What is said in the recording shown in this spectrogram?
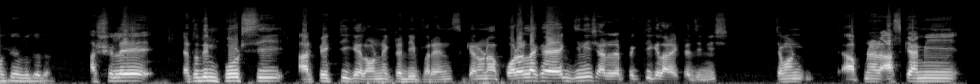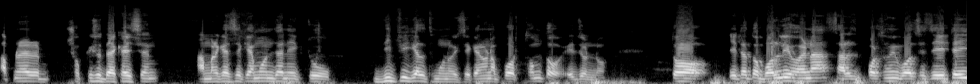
নতুন অভিজ্ঞতা? আসলে এতদিন পড়ছি, আর প্র্যাকটিক্যাল অনেকটা ডিফারেন্স কেননা পড়ালেখা এক জিনিস আর প্র্যাকটিক্যাল আর একটা জিনিস। যেমন আপনার, আজকে আমি আপনার সবকিছু দেখাইছেন, আমার কাছে কেমন জানি একটু ডিফিকাল্ট মনে হয়েছে, কেননা প্রথম তো এই জন্য তো এটা তো বললেই হয় না, স্যার প্রথমেই বলছে যে এটাই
